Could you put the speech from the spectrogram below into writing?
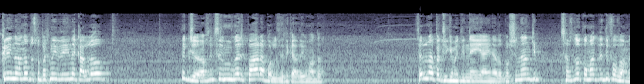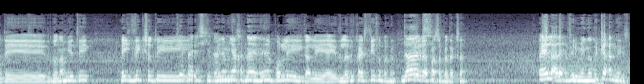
κρίνω αν όντως το παιχνίδι είναι καλό. Δεν ξέρω, αυτή τη στιγμή μου βγάζει πάρα πολύ θετικά δείγματα. Θέλω να παίξω και με την AI να δω πώς είναι, αν και σε αυτό το κομμάτι δεν τη φοβάμαι τη, την Konami γιατί έχει δείξει ότι. Και πέρυσι και είναι καλή. μια, ναι, είναι πολύ καλή η AI. Δηλαδή ευχαριστεί το παιχνίδι. Τι Εντάξει. ωραία πάσα πέταξα. Έλα ρε Φιρμίνο, τι κάνεις;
